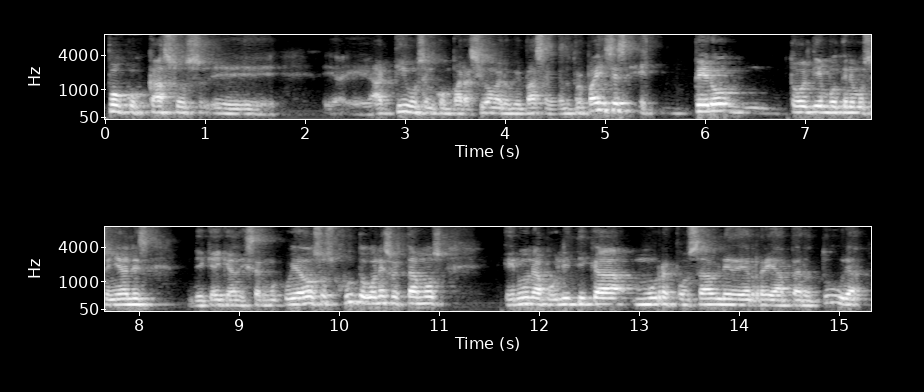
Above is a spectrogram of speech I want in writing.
pocos casos eh, activos en comparación a lo que pasa en otros países, pero todo el tiempo tenemos señales de que hay que ser muy cuidadosos. Junto con eso estamos en una política muy responsable de reapertura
